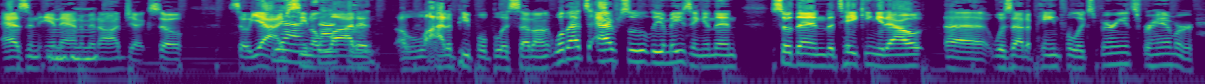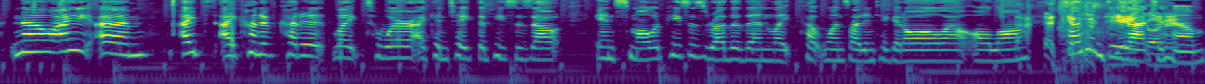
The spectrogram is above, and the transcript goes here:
as an inanimate object. So, so yeah, I've Mm-hmm. Yeah, seen a lot of a lot of people bliss out on it. Well, that's absolutely amazing. And then, so then the taking it out uh, was that a painful experience for him, or no i um i i kind of cut it like to where i can take the pieces out in smaller pieces rather than like cut one side and take it all out all along so i didn't do that to it. him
